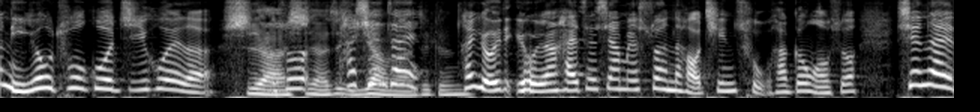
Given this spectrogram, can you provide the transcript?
那你又错过机会了。是啊，是啊，他现在他有有人还在下面算的好清楚。他跟我说，现在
